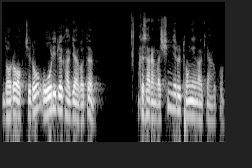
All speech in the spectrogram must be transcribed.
너로 억지로 오리를 가게 하거든 그 사람과 심리를 동행하게 하고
